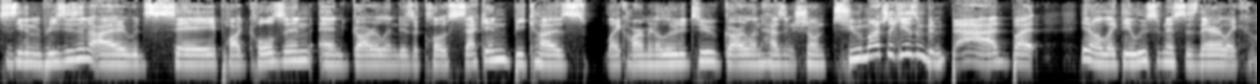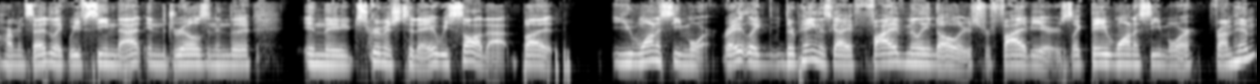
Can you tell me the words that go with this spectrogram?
To see them in preseason, I would say Podkolzin and Garland is a close second because, like Harman alluded to, Garland hasn't shown too much. Like he hasn't been bad, but you know, like the elusiveness is there. Like Harman said, like we've seen that in the drills and in the in the scrimmage today. We saw that, but you want to see more, right? Like they're paying this guy five million dollars for five years. Like they want to see more from him.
